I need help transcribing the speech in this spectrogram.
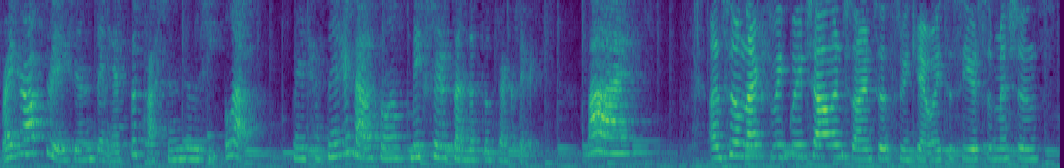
Write your observations and answer the questions in the sheet below. When you're testing out your xylophone, make sure to send us some pictures. Bye! Until next weekly challenge, scientists, we can't wait to see your submissions.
